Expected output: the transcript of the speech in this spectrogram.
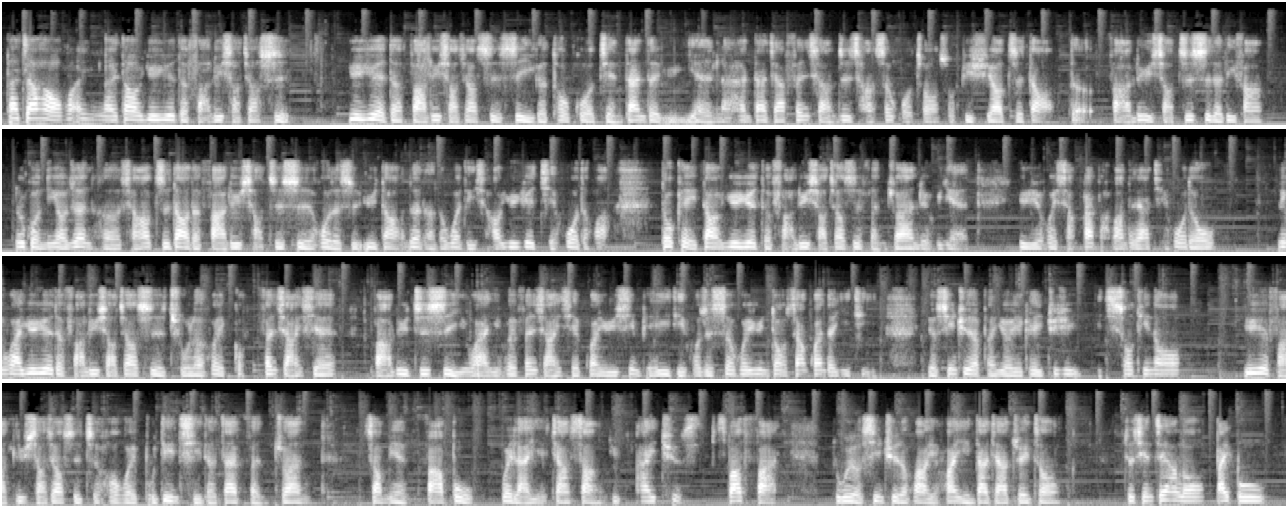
大家好，欢迎来到月月的法律小教室。月月的法律小教室是一个透过简单的语言来和大家分享日常生活中所必须要知道的法律小知识的地方。如果你有任何想要知道的法律小知识，或者是遇到任何的问题想要月月解惑的话，都可以到月月的法律小教室粉专留言，月月会想办法帮大家解惑的哦。另外，月月的法律小教室除了会分享一些法律知识以外，也会分享一些关于性别议题或者社会运动相关的议题。有兴趣的朋友也可以继续一起收听哦。月月法律小教室之后会不定期的在粉砖上面发布，未来也加上 iTunes、Spotify。如果有兴趣的话，也欢迎大家追踪。就先这样喽，拜拜。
